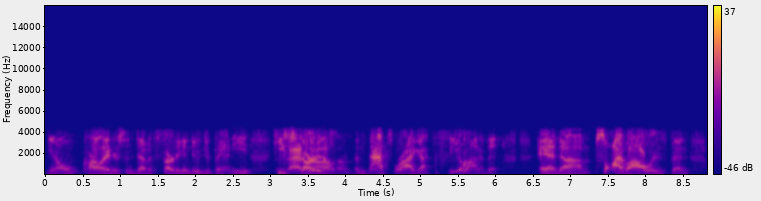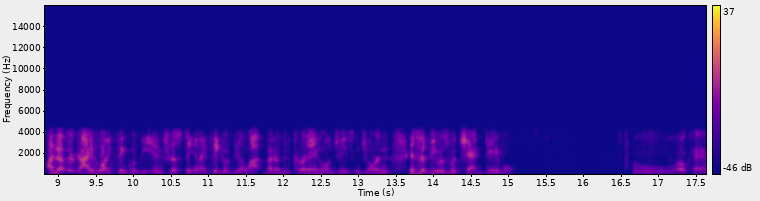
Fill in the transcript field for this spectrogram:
You know, Karl Anderson Devitt starting in New Japan. He he That's started out there, and that's where I got to see a lot of it. And um, so I've always been another guy who I think would be interesting, and I think it would be a lot better than Kurt Angle and Jason Jordan is if he was with Chad Gable. Ooh, okay.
